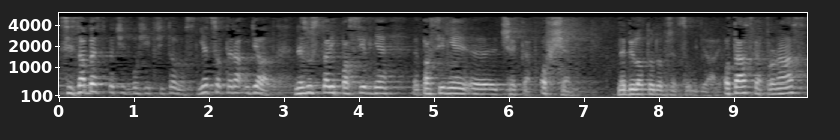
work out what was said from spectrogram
si zabezpečit Boží přítomnost. Něco teda udělat. Nezůstali pasivně, pasivně e, čekat. Ovšem, nebylo to dobře, co udělali. Otázka pro nás,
